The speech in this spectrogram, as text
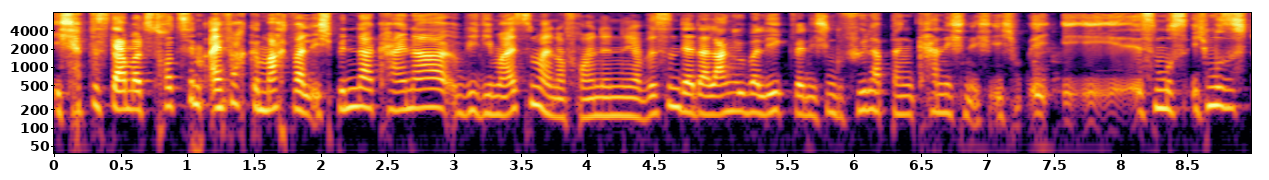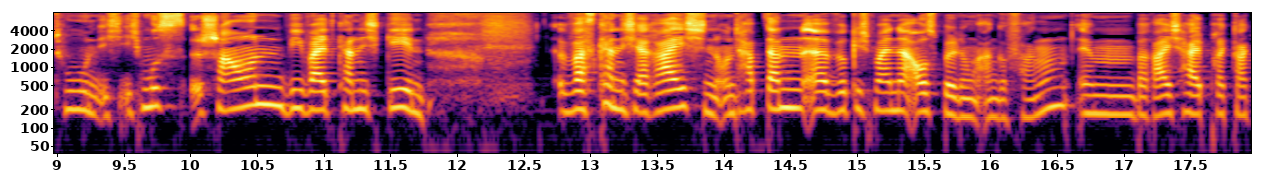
ich habe das damals trotzdem einfach gemacht, weil ich bin da keiner, wie die meisten meiner Freundinnen ja wissen, der da lange überlegt, wenn ich ein Gefühl habe, dann kann ich nicht. Ich, ich, es muss, ich muss es tun. Ich, ich muss schauen, wie weit kann ich gehen. Was kann ich erreichen? Und habe dann äh, wirklich meine Ausbildung angefangen im Bereich Heilpraktik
